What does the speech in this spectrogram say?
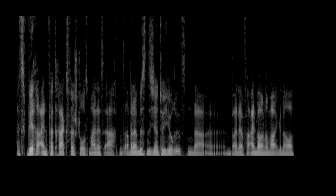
es wäre ein Vertragsverstoß meines Erachtens, aber da müssen sich natürlich Juristen da äh, bei der Vereinbarung nochmal genauer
